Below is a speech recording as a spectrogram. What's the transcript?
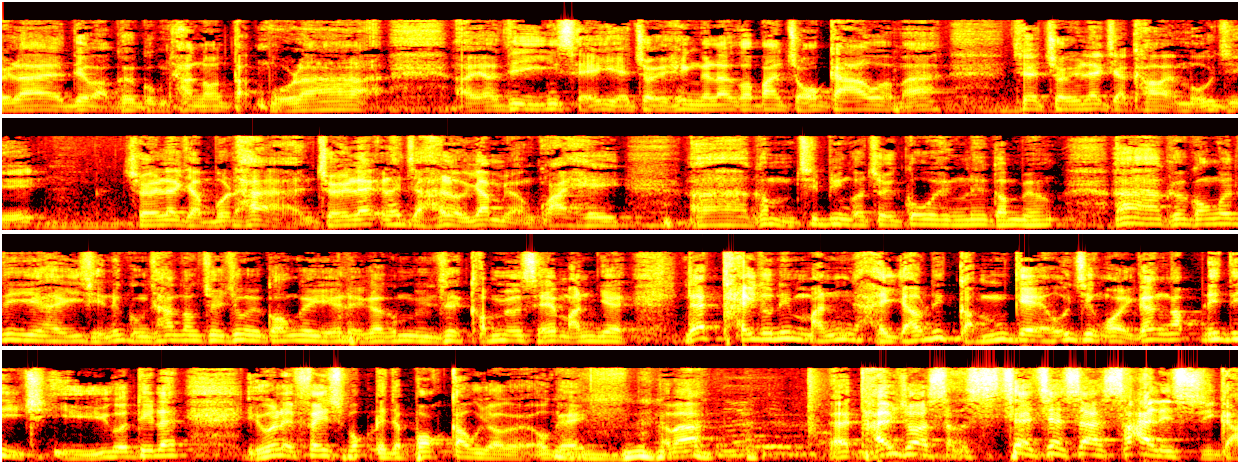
佢啦，有啲話佢共產黨特務啦，啊有啲已經寫嘢最興噶啦，嗰班左膠係咪？即係最叻就靠人帽子。最叻就抹黑人，最叻咧就喺度陰陽怪氣啊！咁唔知邊個最高興咧？咁樣啊！佢講嗰啲嘢係以前啲共產黨最中意講嘅嘢嚟㗎，咁即係咁樣寫文嘅。你一睇到啲文係有啲咁嘅，好似我而家噏呢啲詞語嗰啲咧，如果你 Facebook 你就搏鳩咗佢，OK 係咪？誒睇咗即係即係嘥嘥你時間，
